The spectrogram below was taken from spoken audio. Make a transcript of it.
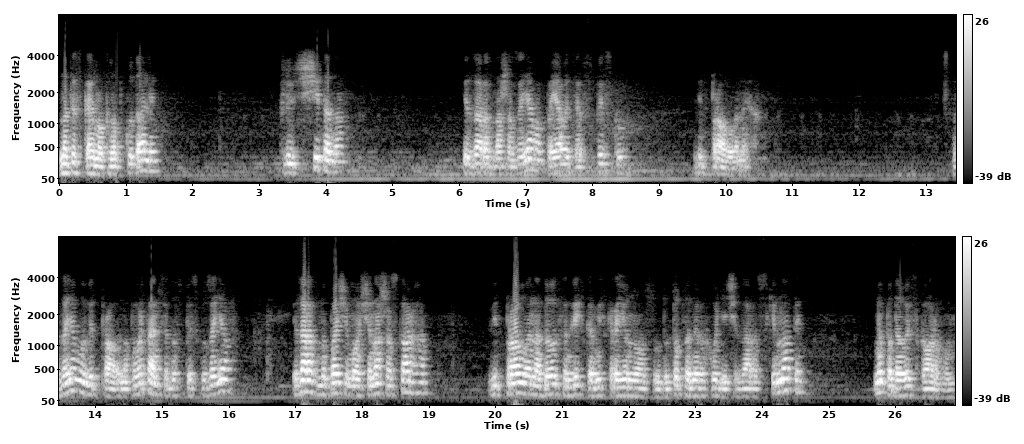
Натискаємо кнопку Далі. Ключ щитано. І зараз наша заява появиться в списку відправлених. Заяву відправлено. Повертаємося до списку заяв. І зараз ми бачимо, що наша скарга відправлена до Олександрійського міськрайонного суду. Тобто, не виходячи зараз з кімнати, ми подали скаргу.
